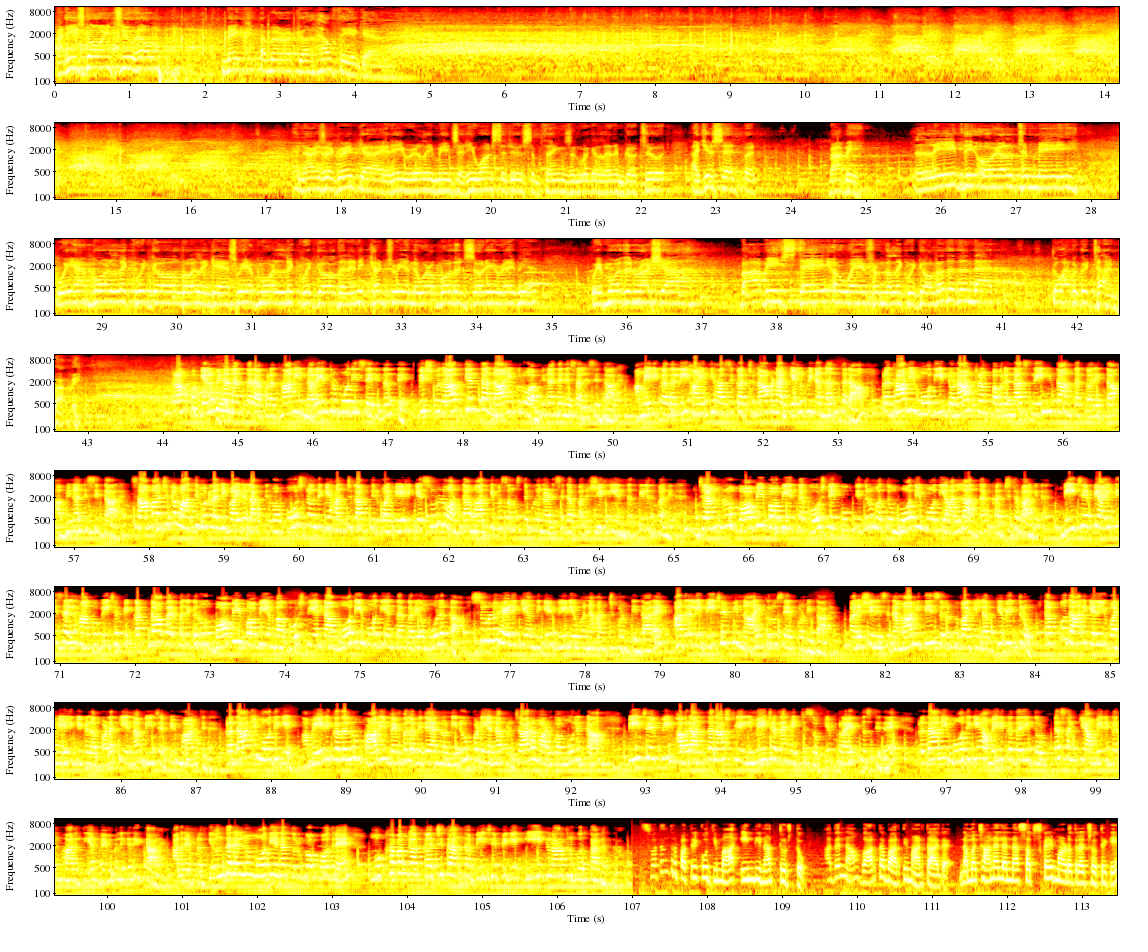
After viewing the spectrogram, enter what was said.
And he's going to help make America healthy again. And now he's a great guy, and he really means it. He wants to do some things, and we're going to let him go to it. I just said, but Bobby, leave the oil to me. We have more liquid gold, oil and gas. We have more liquid gold than any country in the world, more than Saudi Arabia. We have more than Russia. Bobby, stay away from the liquid gold. Other than that, go have a good time, Bobby. Trump ಗೆಲುವಿನ ನಂತರ ಪ್ರಧಾನಿ ನರೇಂದ್ರ ಮೋದಿ ಸೇರಿದಂತೆ ವಿಶ್ವದಾದ್ಯಂತ ನಾಯಕರು ಅಭಿನಂದನೆ ಸಲ್ಲಿಸಿದ್ದಾರೆ. ಅಮೆರಿಕದಲ್ಲಿ ಐತಿಹಾಸಿಕ ಚುನಾವಣಾ ಗೆಲುವಿನ ನಂತರ ಪ್ರಧಾನಿ ಮೋದಿ ಡೊನಾಲ್ಡ್ ಟ್ರಂಪ್ ಅವರನ್ನ ಸ್ನೇಹಿತ ಅಂತ ಕರೀತಾ ಅಭಿನಂದಿಸಿದ್ದಾರೆ. ಸಾಮಾಜಿಕ ಮಾಧ್ಯಮಗಳಲ್ಲಿ ವೈರಲ್ ಆಗ್ತಿರುವ ಪೋಸ್ಟ್ ನೊಂದಿಗೆ ಹಂಚಲಾಗ್ತಿರುವ ಹೇಳಿಕೆ ಸುಳ್ಳು ಅಂತ ಮಾಧ್ಯಮ ಸಂಸ್ಥೆಗಳು ನಡೆಸಿದ ಪರಿಶೀಲನೆಯಿಂದ ತಿಳಿದು ಬಂದಿದೆ ಜನರು ಬಾಬಿ ಬಾಬಿ ಅಂತ ಘೋಷಣೆ ಕೂಗ್ತಿದ್ರು ಮತ್ತು ಮೋದಿ ಮೋದಿ ಅಲ್ಲ ಅಂತ ಖಚಿತವಾಗಿದೆ. ಬಿಜೆಪಿ ಐಟಿ ಸೆಲ್ ಹಾಗೂ ಬಿಜೆಪಿ ಕಟ್ಟಾ ಬೆಂಬಲಿಗರು ಬಾಬಿ ಬಾಬಿ ಎಂಬ ಘೋಷಣೆಯನ್ನ ಮೋದಿ ಮೋದಿ ಅಂತ ಕರೆಯುವ ಮೂಲಕ ಸುಳ್ಳು ಹೇಳಿಕೆಯೊಂದಿಗೆ ವಿಡಿಯೋವನ್ನ ಹಂಚಿಕೊಂಡಿದ್ದಾರೆ ಅದರಲ್ಲಿ ಬಿಜೆಪಿ ನಾಯಕರು ಸೇರ್ಕೊಂಡಿದ್ದಾರೆ. ಪರಿಶೀಲಿಸಿದ ಮಾಹಿತಿ ಸುಲಭವಾಗಿ ಲಭ್ಯವಿದ್ರೂ ತಪ್ಪು ದಾರಿಗೆಳೆಯುವ ಹೇಳಿಕೆಗಳ ಬಳಕೆಯನ್ನ ಬಿಜೆಪಿ ಮಾಡ್ತಿದೆ. ಪ್ರಧಾನಿ ಮೋದಿಗೆ ಅಮೆರಿಕದಲ್ಲೂ ಭಾರಿ ಬೆಂಬಲವಿದೆ ಅನ್ನೋ ನಿರೂಪಣೆಯನ್ನ ಪ್ರಚಾರ ಮಾಡುವ ಮೂಲಕ ಬಿಜೆಪಿ ಅವರ ಅಂತಾರಾಷ್ಟ್ರೀಯ ಇಮೇಜ್ ಅನ್ನ ಹೆಚ್ಚಿಸೋಕೆ ಪ್ರಯತ್ನಿಸುತ್ತಿದೆ ಪ್ರಧಾನಿ ಮೋದಿಗೆ ಅಮೆರಿಕದಲ್ಲಿ ದೊಡ್ಡ ಸಂಖ್ಯೆ ಅಮೆರಿಕನ್ ಭಾರತೀಯ ಬೆಂಬಲಿಗರಿದ್ದಾರೆ. ಆದರೆ ಪ್ರತಿಯೊಂದರಲ್ಲೂ ಮೋದಿಯನ್ನ ತುರ್ಕೋಕ್ ಹೋದ್ರೆ ಮುಖಭಂಗ ಖಚಿತ ಅಂತ ಬಿಜೆಪಿಗೆ ಈಗಲಾದ್ರೂ ಗೊತ್ತಾಗತ್ತ? ಸ್ವತಂತ್ರ ಪತ್ರಿಕೋದ್ಯಮ ಇಂದಿನ ತುರ್ತು. ಅದನ್ನ ವಾರ್ತಾ ಭಾರತಿ ಮಾಡ್ತಾ ಇದೆ. ನಮ್ಮ ಚಾನೆಲ್ ಅನ್ನ ಸಬ್ಸ್ಕ್ರೈಬ್ ಮಾಡೋದ್ರ ಜೊತೆಗೆ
